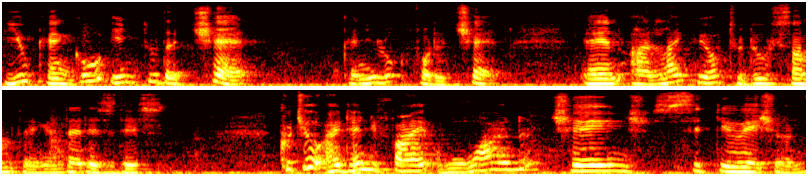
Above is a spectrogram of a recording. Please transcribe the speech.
you can go into the chat, can you look for the chat? And I'd like you to do something, and that is this. Could you identify one change situation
